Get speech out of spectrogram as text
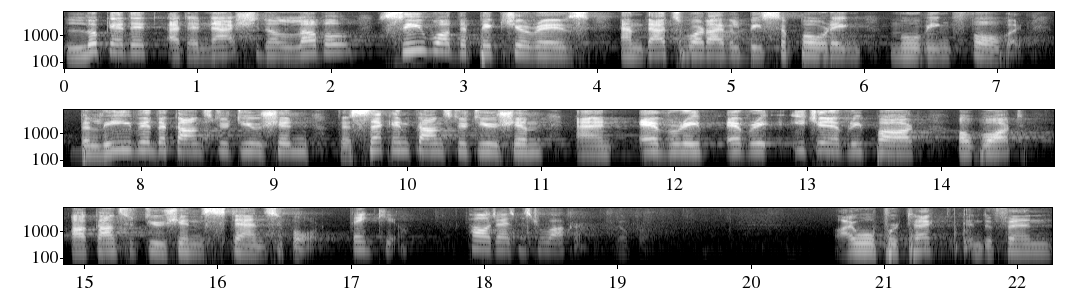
look at it at a national level, see what the picture is, and that's what I will be supporting moving forward. Believe in the Constitution, the second Constitution, and every, every, each and every part of what our Constitution stands for. Thank you. Apologize, Mr. Walker. I will protect and defend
